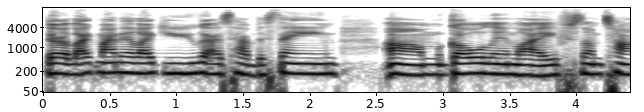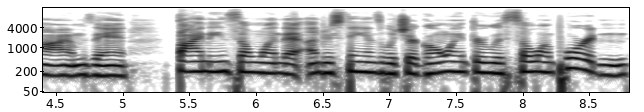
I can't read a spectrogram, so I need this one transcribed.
they're like-minded like you. You guys have the same, um, goal in life sometimes and finding someone that understands what you're going through is so important.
